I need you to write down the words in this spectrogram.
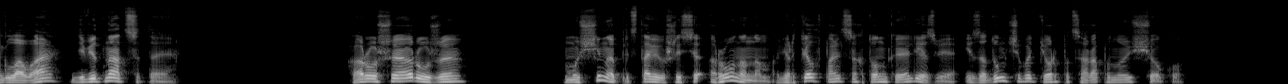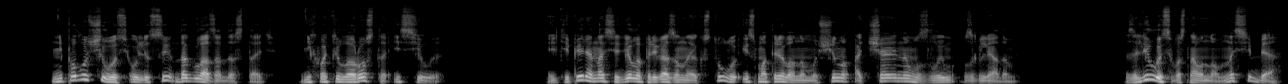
Глава девятнадцатая. Хорошее оружие. Мужчина, представившийся Ронаном, вертел в пальцах тонкое лезвие и задумчиво тер поцарапанную щеку. Не получилось у лисы до глаза достать, не хватило роста и силы. И теперь она сидела привязанная к стулу и смотрела на мужчину отчаянным злым взглядом. Злилась в основном на себя.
